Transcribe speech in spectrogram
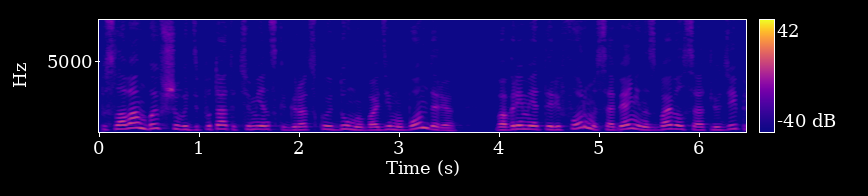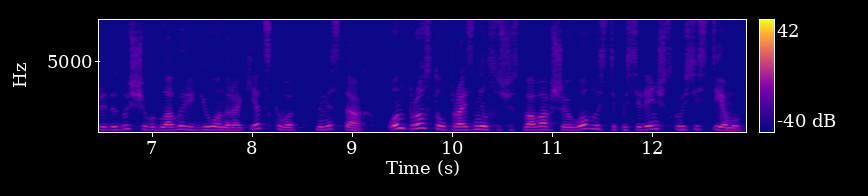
По словам бывшего депутата Тюменской городской думы Вадима Бондаря, во время этой реформы Собянин избавился от людей предыдущего главы региона Ракетского на местах. Он просто упразднил существовавшую в области поселенческую систему,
